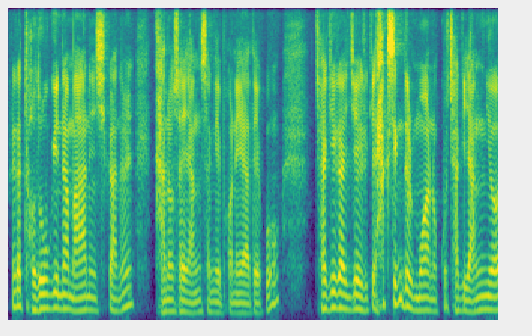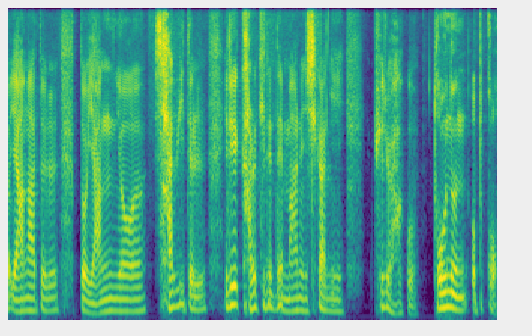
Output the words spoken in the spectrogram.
그러니까 더더욱이나 많은 시간을 간호사 양성에 보내야 되고 자기가 이제 이렇게 학생들 모아놓고 자기 양녀, 양아들 또 양녀, 사위들 이렇게 가르치는데 많은 시간이 필요하고 돈은 없고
